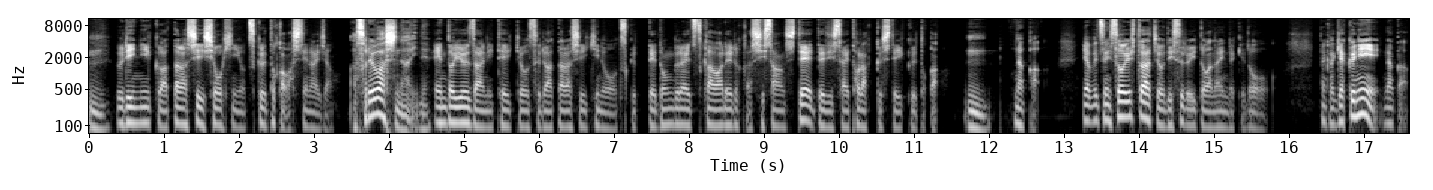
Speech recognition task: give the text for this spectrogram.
うん。売りに行く新しい商品を作るとかはしてないじゃん。あ、それはしないね。エンドユーザーに提供する新しい機能を作って、どんぐらい使われるか試算して、で実際トラックしていくとか。うん。なんか、いや別にそういう人たちをディスる意図はないんだけど、なんか逆になんか、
